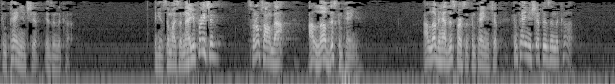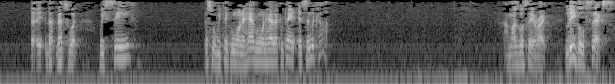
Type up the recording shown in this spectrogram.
Companionship is in the cup. Again, somebody said, Now you're preaching. That's what I'm talking about. I love this companion. I love to have this person's companionship. Companionship is in the cup. Uh, that's what we see. That's what we think we want to have. We want to have that companion. It's in the cup. I might as well say it, right? Legal sex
